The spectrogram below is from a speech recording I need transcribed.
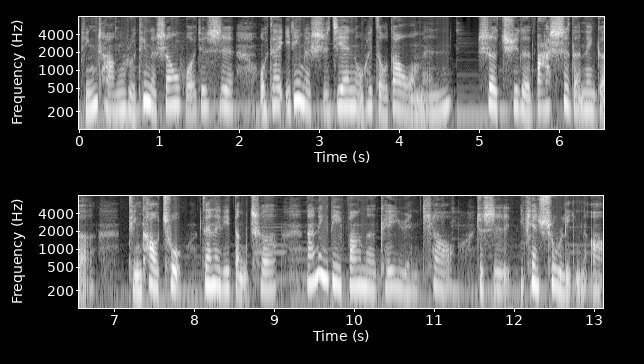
平常 routine 的生活，就是我在一定的时间，我会走到我们社区的巴士的那个停靠处，在那里等车。那那个地方呢，可以远眺，就是一片树林啊。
